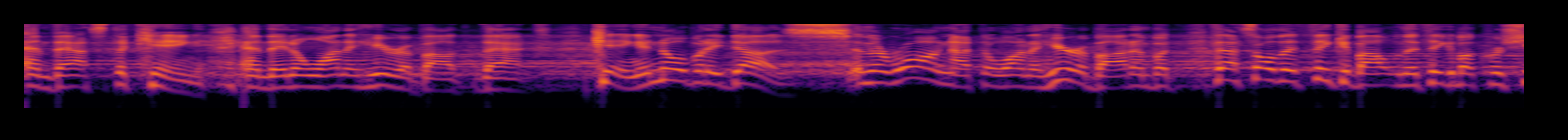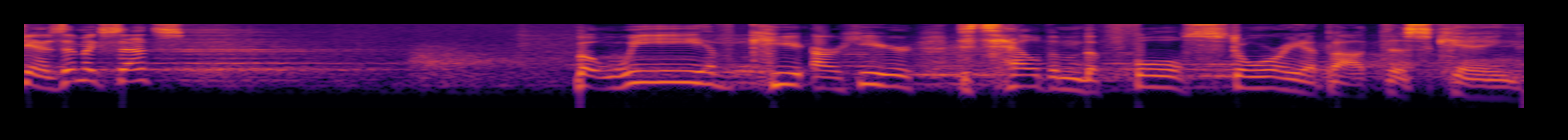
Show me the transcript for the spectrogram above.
and that's the king. And they don't want to hear about that king. And nobody does. And they're wrong not to want to hear about him, but that's all they think about when they think about Christianity. Does that make sense? But we have, are here to tell them the full story about this king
